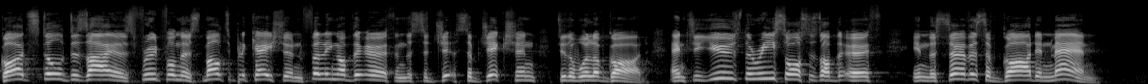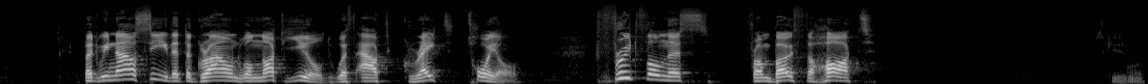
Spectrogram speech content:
God still desires fruitfulness, multiplication, filling of the earth, and the subjection to the will of God, and to use the resources of the earth in the service of God and man. But we now see that the ground will not yield without great toil. Fruitfulness from both the heart, excuse me,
